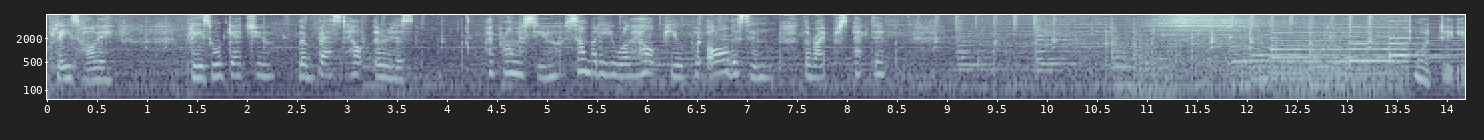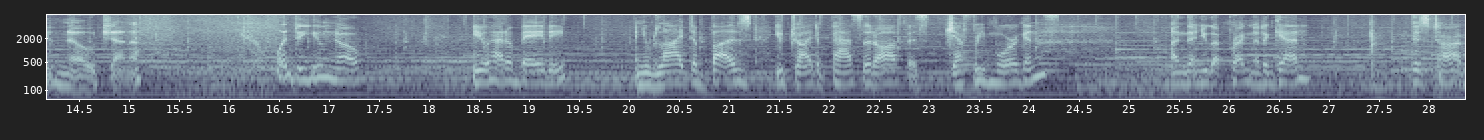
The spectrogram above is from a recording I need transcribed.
Please, Holly. Please, we'll get you the best help there is. I promise you, somebody who will help you put all this in the right perspective. Do you know, Jenna? What do you know? You had a baby, and you lied to Buzz. You tried to pass it off as Jeffrey Morgan's. And then you got pregnant again. This time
